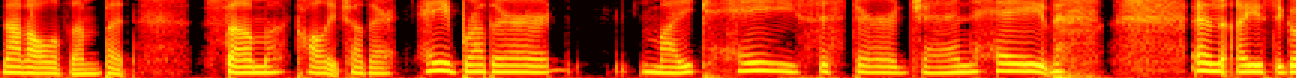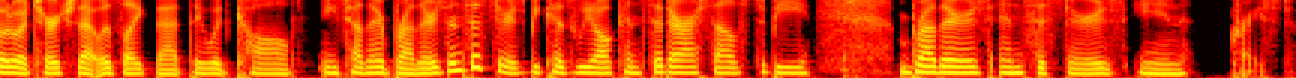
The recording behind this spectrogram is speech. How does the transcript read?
not all of them, but some call each other, hey, brother Mike, hey, sister Jen, hey, this. And I used to go to a church that was like that. They would call each other brothers and sisters because we all consider ourselves to be brothers and sisters in Christ.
